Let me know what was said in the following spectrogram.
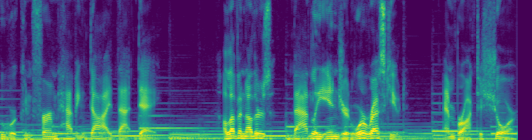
who were confirmed having died that day. 11 others, badly injured, were rescued and brought to shore.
